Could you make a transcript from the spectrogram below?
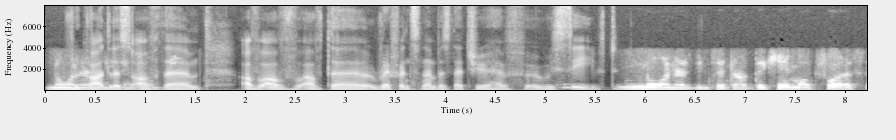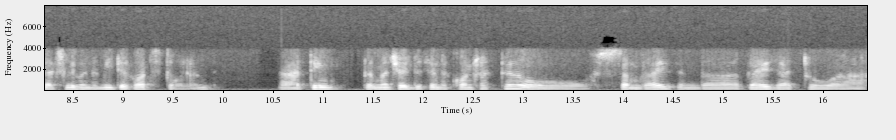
no one regardless of out. the of, of of the reference numbers that you have received. No one has been sent out. They came out first, actually, when the meter got stolen. I think, I'm not sure if they sent a contractor or some guys, and the guys had to, uh,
